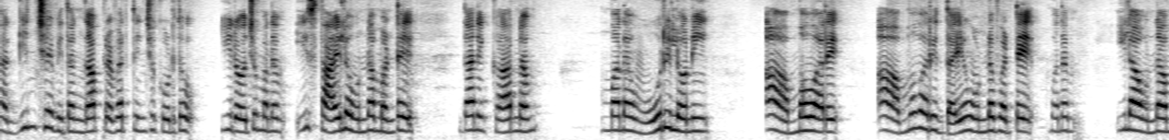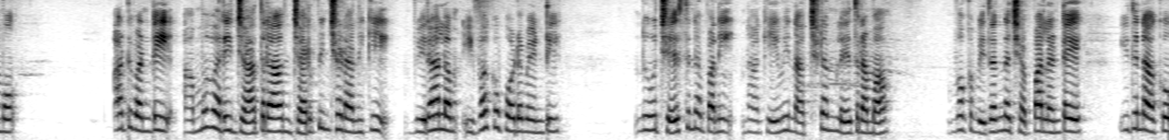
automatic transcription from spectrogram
తగ్గించే విధంగా ప్రవర్తించకూడదు. ఈరోజు మనం ఈ స్థాయిలో ఉన్నామంటే దానికి కారణం మన ఊరిలోని ఆ అమ్మవారే ఆ అమ్మవారి దయ ఉండబట్టే మనం ఇలా ఉన్నాము. అటువంటి అమ్మవారి జాతర జరిపించడానికి విరాళం ఇవ్వకపోవడం ఏంటి నువ్వు చేసిన పని నాకేమీ నచ్చడం లేదురమ్మా ఒక విధంగా చెప్పాలంటే ఇది నాకు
